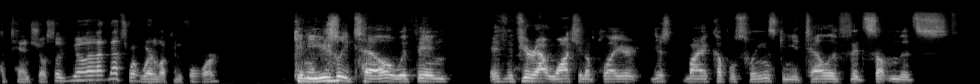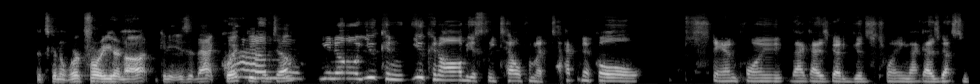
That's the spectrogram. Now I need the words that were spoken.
potential. So you know that, that's what we're looking for. Can you usually tell within if, if you're out watching a player just by a couple swings, can you tell if it's something that's that's going to work for you or not? Can you, is it that quick? Um, you can tell. You know, you can you can obviously tell from a technical standpoint that guy's got a good swing. That guy's got some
